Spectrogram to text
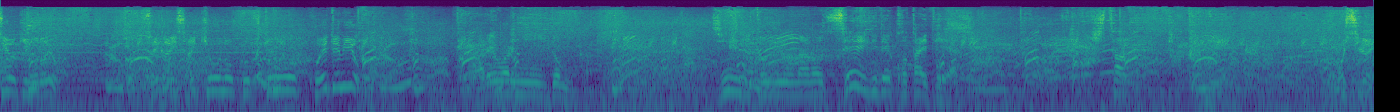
強き者よ世界最強の黒刀を超えてみよ我々に挑むか。仁義という名の正義で答えてやる。北高面白い。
